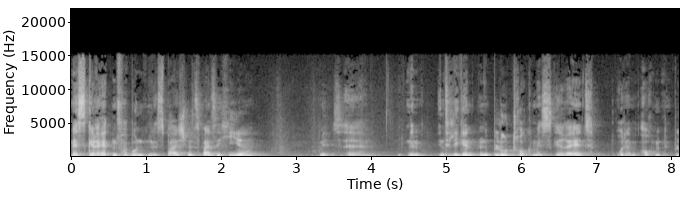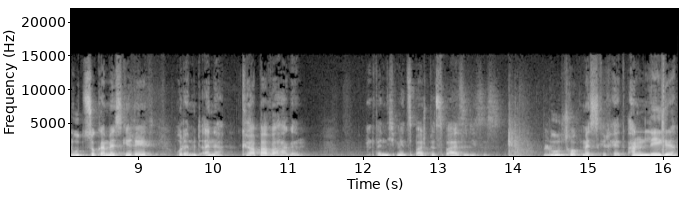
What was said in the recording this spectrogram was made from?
Messgeräten verbunden ist. Beispielsweise hier mit äh, einem intelligenten Blutdruckmessgerät oder auch mit einem Blutzuckermessgerät oder mit einer Körperwaage. Und wenn ich mir jetzt beispielsweise dieses Blutdruckmessgerät anlege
